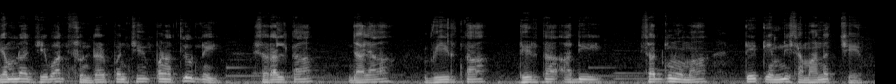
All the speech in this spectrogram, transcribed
યમુના જેવા જ સુંદર પણ છે, પણ એટલું જ નહીં. સરળતા, દયા, વીરતા, ધીરતા આદિ સદગુણોમાં તે તેમની સમાન જ છે.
